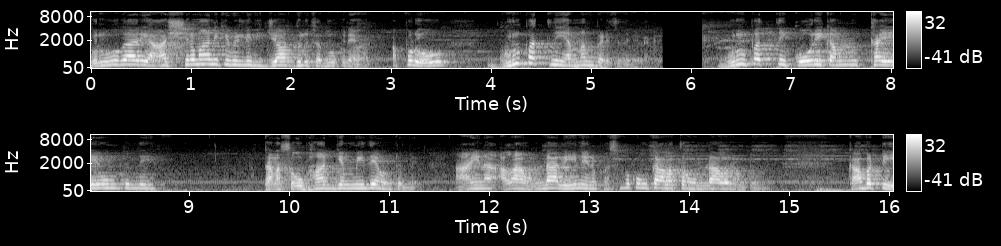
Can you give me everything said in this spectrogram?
గురువుగారి ఆశ్రమానికి వెళ్ళి విద్యార్థులు చదువుకునేవారు. అప్పుడు గురుపత్ని అన్నం పెడుతుంది వీళ్ళకి. గురుపత్ని కోరిక అంతా ఏముంటుంది తన సౌభాగ్యం మీదే ఉంటుంది. ఆయన అలా ఉండాలి నేను పసుపు కుంకాలతో ఉండాలని ఉంటుంది. కాబట్టి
